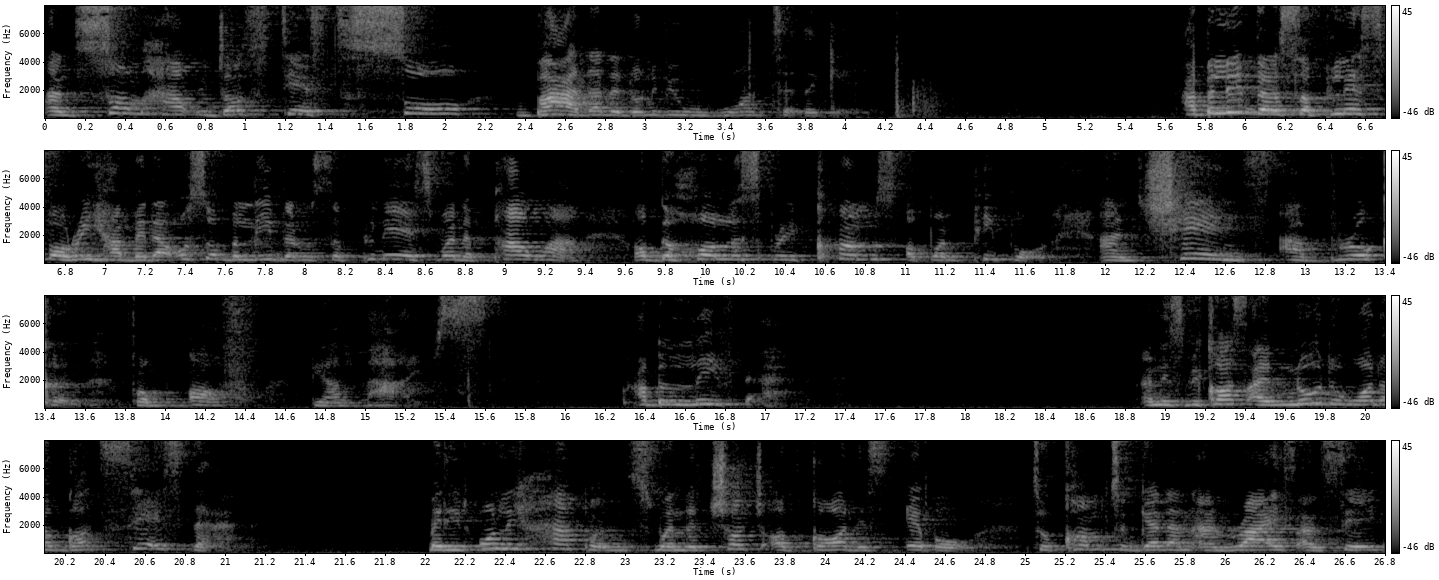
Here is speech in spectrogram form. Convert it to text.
and somehow it just tastes so bad that they don't even want it again. I believe there's a place for rehab, but I also believe there is a place where the power of the Holy Spirit comes upon people and chains are broken from off their lives. I believe that. And it's because I know the Word of God says that. But it only happens when the church of God is able to come together and rise and say,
